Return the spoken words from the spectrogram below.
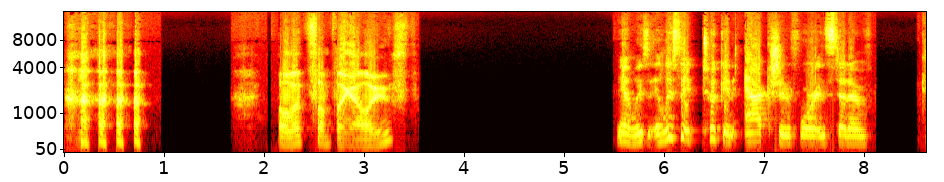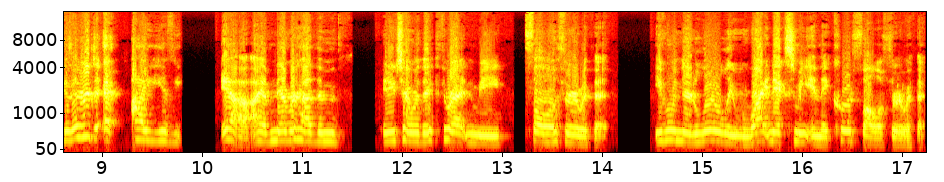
Well, that's something at least. Yeah, at least at least they took an action for it instead of because every i have yeah I have never had them anytime where they threaten me follow through with it, even when they're literally right next to me and they could follow through with it.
